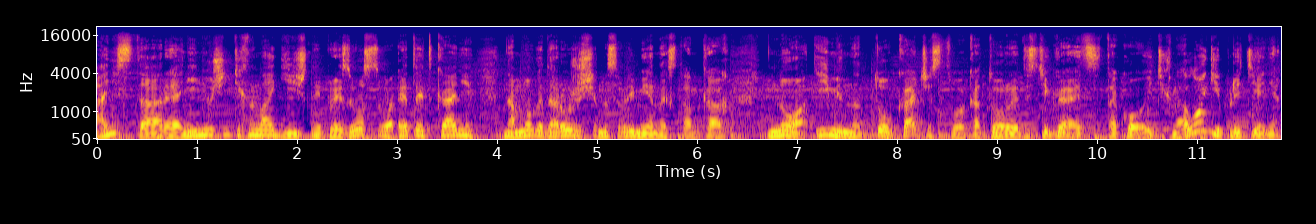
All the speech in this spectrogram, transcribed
Они старые, они не очень технологичные. Производство этой ткани намного дороже, чем на современных станках. Но именно то качество, которое достигается такой технологии плетения,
